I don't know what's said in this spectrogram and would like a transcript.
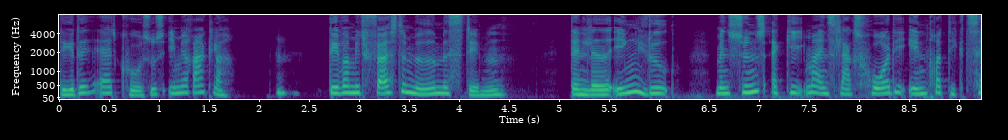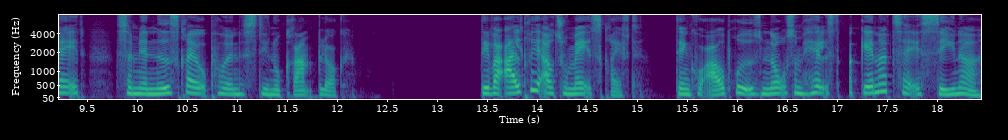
Dette er et kursus i mirakler. Mm. Det var mit første møde med stemmen. Den lavede ingen lyd, men synes at give mig en slags hurtig indre diktat, som jeg nedskrev på en stenogramblok. Det var aldrig automatskrift. Den kunne afbrydes når som helst og genoptages senere.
